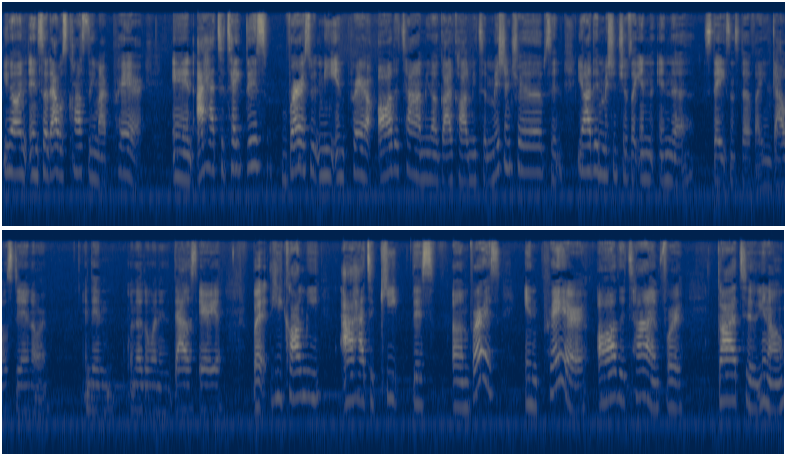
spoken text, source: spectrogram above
you know, and, and so that was constantly my prayer. And I had to take this verse with me in prayer all the time. You know, God called me to mission trips, and you know, I did mission trips like in in the states and stuff, like in Galveston or, and then another one in the Dallas area. But He called me. I had to keep this um, verse in prayer all the time for God to, you know,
